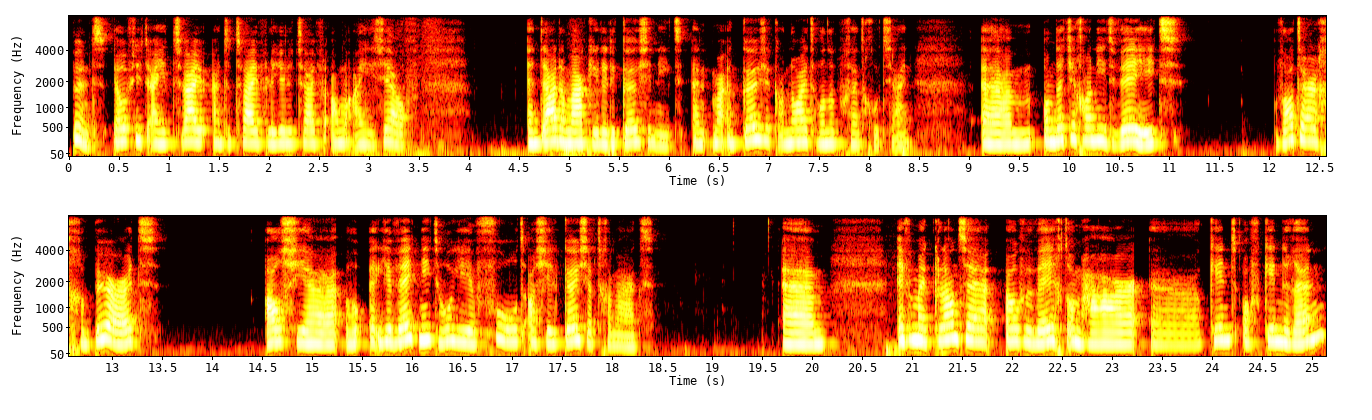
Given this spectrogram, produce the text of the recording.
Punt. Daar hoef je niet aan, je aan te twijfelen. Jullie twijfelen allemaal aan jezelf. En daardoor maken jullie de keuze niet. En, maar een keuze kan nooit 100% goed zijn. Um, omdat je gewoon niet weet wat er gebeurt als je. Je weet niet hoe je je voelt als je de keuze hebt gemaakt. Um, Een van mijn klanten overweegt om haar uh, kind of kinderen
